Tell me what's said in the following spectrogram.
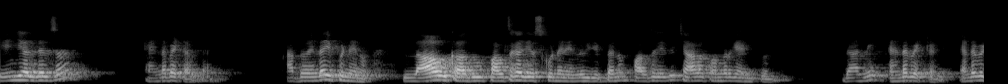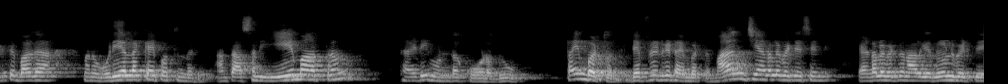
ఏం చేయాలి తెలుసా? ఎండబెట్టాలి దాన్ని. అర్థమైందా? ఇప్పుడు నేను లావు కాదు పలచగా చేసుకుంటే నేను ఎందుకు చెప్పాను? పలచగా అయితే చాలా తొందరగా ఎండుతుంది. దాన్ని ఎండబెట్టండి. ఎండబెడితే బాగా మన ఒడియల్లెక్క అయిపోతుంది అది. అంత అసలు ఏమాత్రం తడి ఉండకూడదు. టైం పడుతుంది డెఫినెట్గా టైం పడుతుంది. మంచి ఎండలో పెట్టేసేయండి. ఎండలో పెడితే నాలుగైదు రోజులు పెడితే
